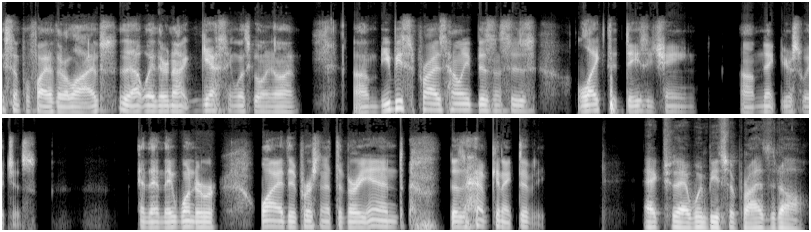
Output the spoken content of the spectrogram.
simplify their lives. That way they're not guessing what's going on. Um, you'd be surprised how many businesses like to daisy chain um, Netgear switches and then they wonder why the person at the very end doesn't have connectivity. Actually, I wouldn't be surprised at all.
